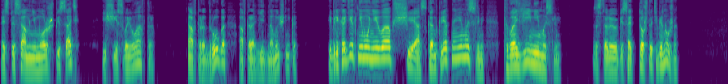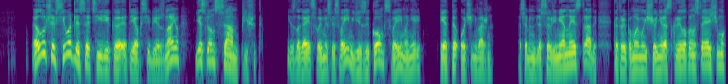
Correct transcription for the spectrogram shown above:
А если ты сам не можешь писать, ищи своего автора. Автора друга, автора единомышленника. И приходи к нему не вообще, а с конкретными мыслями, твоими мыслями. Заставляю его писать то, что тебе нужно. А лучше всего для сатирика, это я по себе знаю, если он сам пишет, излагает свои мысли своим языком, в своей манере. Это очень важно, особенно для современной эстрады, которая, по-моему, еще не раскрыла по-настоящему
